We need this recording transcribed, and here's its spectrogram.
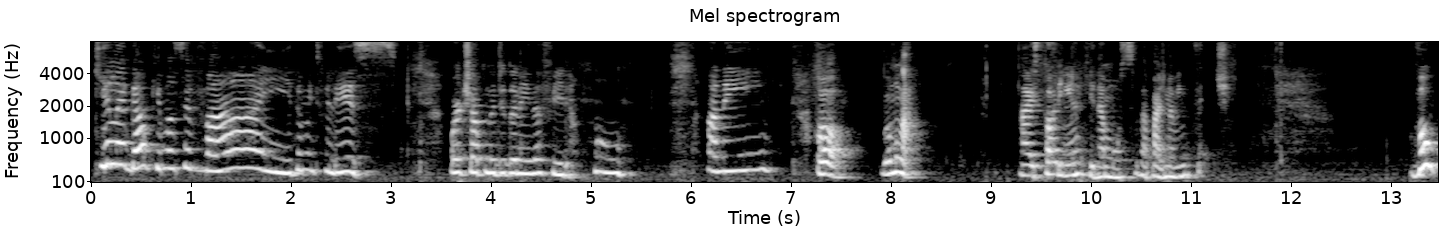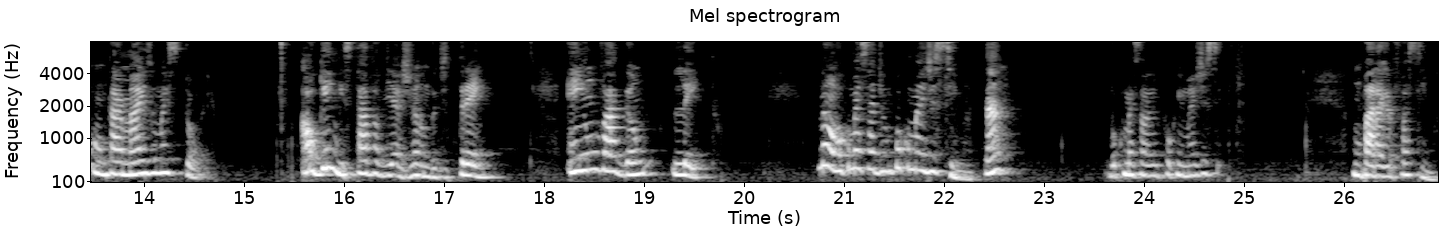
Que legal que você vai! Tô muito feliz. Workshop no dia do Enem da filha. Oh, Anem. Ó, vamos lá a historinha aqui da moça, da página 27. Vou contar mais uma história. Alguém estava viajando de trem em um vagão leito. Não, vou começar de um pouco mais de cima, tá? Vou começar um pouquinho mais de cima. Um parágrafo acima.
